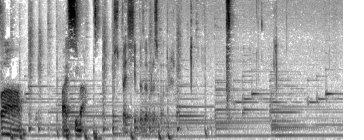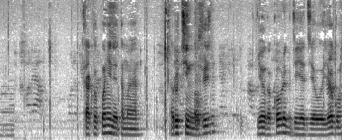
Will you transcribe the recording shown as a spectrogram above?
Пам. Спасибо. Спасибо за просмотр. Как вы поняли, это моя рутинная жизнь. Йога-коврик, где я делаю йогу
